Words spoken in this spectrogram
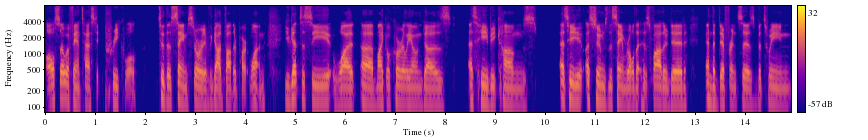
also a fantastic prequel to the same story of The Godfather Part 1. You get to see what uh, Michael Corleone does as he becomes, as he assumes the same role that his father did, and the differences between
